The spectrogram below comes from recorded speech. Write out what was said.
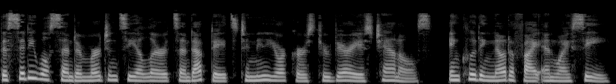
the city will send emergency alerts and updates to New Yorkers through various channels, including Notify NYC.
